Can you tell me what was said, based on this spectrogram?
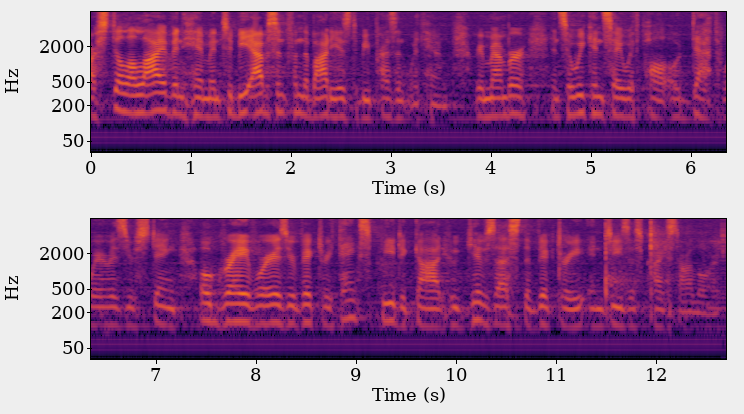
are still alive in him. And to be absent from the body is to be present with him. Remember? And so we can say with Paul, Oh, death, where is your sting? Oh, grave, where is your victory? Thanks be to God who gives us the victory in Jesus Christ our Lord.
